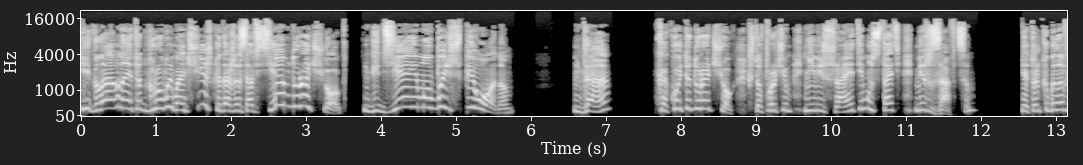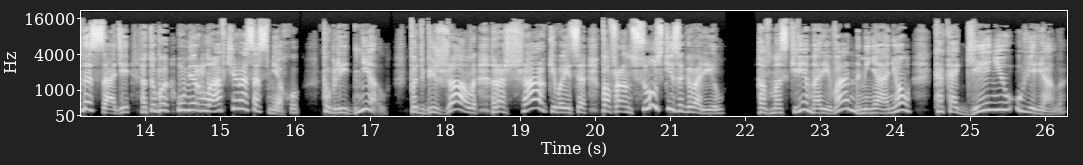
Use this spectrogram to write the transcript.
И главное, этот грубый мальчишка даже совсем дурачок. Где ему быть шпионом? Да, какой-то дурачок, что, впрочем, не мешает ему стать мерзавцем. Я только была в досаде, а то бы умерла вчера со смеху. Побледнел, подбежал, расшаркивается, по-французски заговорил. А в Москве Марья Ивановна меня о нем как о гению уверяла,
